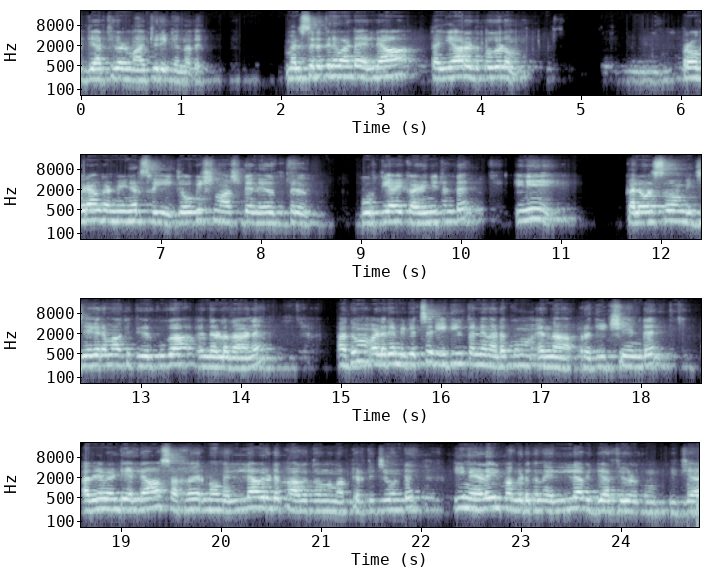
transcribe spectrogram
വിദ്യാർത്ഥികൾ മാറ്റുരയ്ക്കുന്നത്. മത്സരത്തിന് വേണ്ട എല്ലാ തയ്യാറെടുപ്പുകളും പ്രോഗ്രാം കൺവീനർ ശ്രീ ജോബിഷ് മാഷിന്റെ നേതൃത്വത്തിൽ പൂർത്തിയായി കഴിഞ്ഞിട്ടുണ്ട്. ഇനി കലോത്സവം വിജയകരമാക്കി തീർക്കുക എന്നുള്ളതാണ് അതും വളരെ മികച്ച രീതിയിൽ തന്നെ നടക്കും എന്ന പ്രതീക്ഷയുണ്ട്. അതിനുവേണ്ടി എല്ലാ സഹകരണവും എല്ലാവരുടെ ഭാഗത്തു നിന്നും അഭ്യർത്ഥിച്ചുകൊണ്ട് ഈ മേളയിൽ പങ്കെടുക്കുന്ന എല്ലാ വിദ്യാർത്ഥികൾക്കും വിദ്യാ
